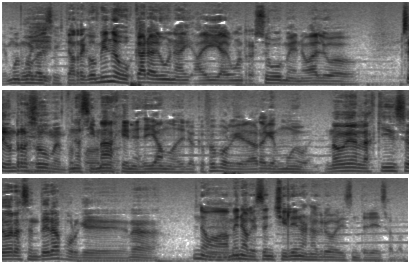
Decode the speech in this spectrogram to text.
Eh, muy, Muy- poca Te recomiendo buscar alguna, ahí algún resumen o algo, Sí, un resumen, por unas favor. imágenes, digamos, de lo que fue, porque la verdad que es muy bueno. No vean las 15 horas enteras porque, nada. No, a menos que sean chilenos, no creo que les interese. aparte.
